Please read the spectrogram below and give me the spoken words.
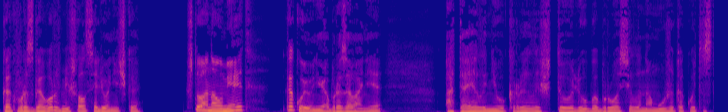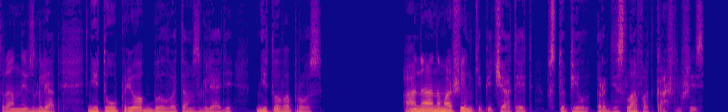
как в разговор вмешался Ленечка. — Что она умеет? Какое у нее образование? — а Таэла не укрылась, что Люба бросила на мужа какой-то странный взгляд. Не то упрек был в этом взгляде, не то вопрос. — Она на машинке печатает, — вступил Радислав, откашлившись. —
